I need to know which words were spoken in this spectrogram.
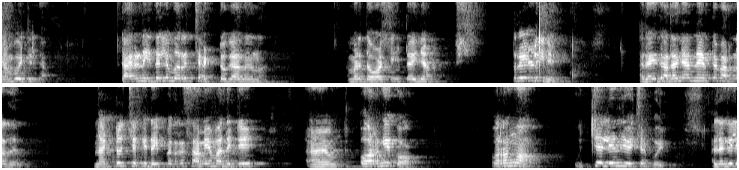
ഞാൻ പോയിട്ടില്ല. കാരണം ഇതെല്ലാം വെറും ചട്ടുക എന്ന് നമ്മൾ ദോശ ഇട്ട് കഴിഞ്ഞാൽ ഇത്രയുള്ളീന് അതായത് അതാ ഞാൻ നേരത്തെ പറഞ്ഞത്. നട്ടുച്ചക്ക് ഇത് ഇപ്പം ഇത്ര സമയം വന്നിട്ട് ഉറങ്ങിക്കോ. ഉറങ്ങോ ഉച്ചല്ലേന്ന് ചോദിച്ചാൽ പോയി. അല്ലെങ്കിൽ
